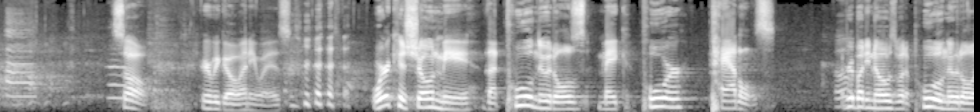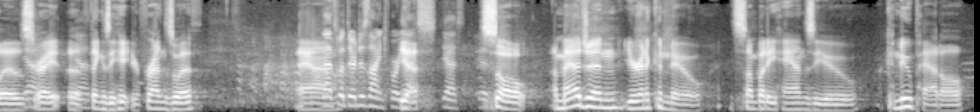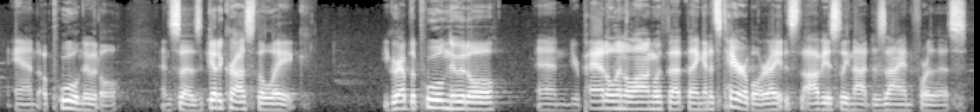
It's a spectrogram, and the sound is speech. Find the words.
so here we go. Anyways, work has shown me that pool noodles make poor paddles. Oh. Everybody knows what a pool noodle is, Yeah, right? The yeah. things you hit your friends with. And That's what they're designed for, yes. Yes, good. so imagine you're in a canoe, and somebody hands you a canoe paddle and a pool noodle and says, Get across the lake. You grab the pool noodle and you're paddling along with that thing, and it's terrible, right? It's obviously not designed for this.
